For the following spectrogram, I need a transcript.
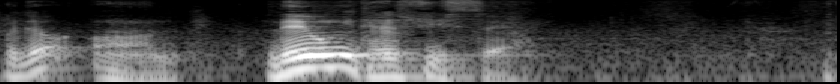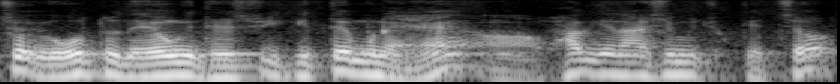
그죠? 어, 내용이 될 수 있어요. 그렇죠? 요것도 내용이 될 수 있기 때문에 어, 확인하시면 좋겠죠?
